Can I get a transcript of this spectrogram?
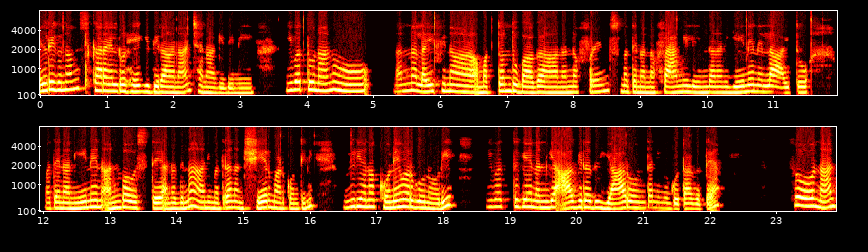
ಎಲ್ರಿಗೂ ನಮಸ್ಕಾರ, ಎಲ್ರು ಹೇಗಿದ್ದೀರಾ? ನಾನ್ ಚೆನ್ನಾಗಿದ್ದೀನಿ. ಇವತ್ತು ನಾನು ನನ್ನ ಲೈಫಿನ ಮತ್ತೊಂದು ಭಾಗ, ನನ್ನ ಫ್ರೆಂಡ್ಸ್ ಮತ್ತೆ ನನ್ನ ಫ್ಯಾಮಿಲಿಯಿಂದ ನನಗೆ ಏನೇನೆಲ್ಲ ಆಯ್ತು ಮತ್ತೆ ನಾನು ಏನೇನ್ ಅನುಭವಿಸ್ದೆ ಅನ್ನೋದನ್ನ ನಿಮ್ಮ ಹತ್ರ ನಾನು ಶೇರ್ ಮಾಡ್ಕೊಂತೀನಿ. ವಿಡಿಯೋನ ಕೊನೆವರೆಗೂ ನೋಡಿ. ಇವತ್ತಿಗೆ ನನ್ಗೆ ಆಗಿರೋದು ಯಾರು ಅಂತ ನಿಮಗೆ ಗೊತ್ತಾಗುತ್ತೆ. ಸೊ ನಾನ್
